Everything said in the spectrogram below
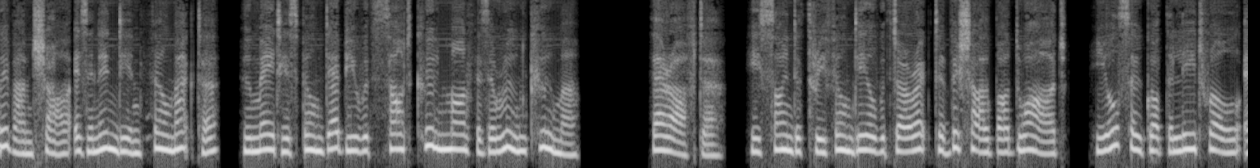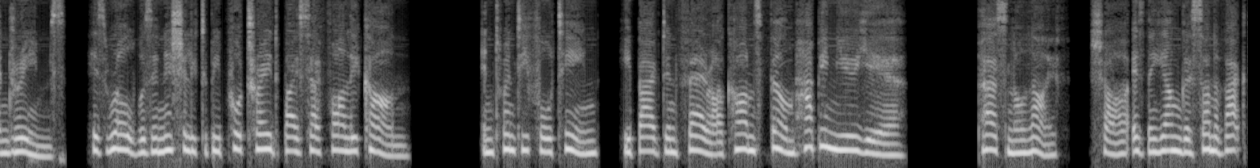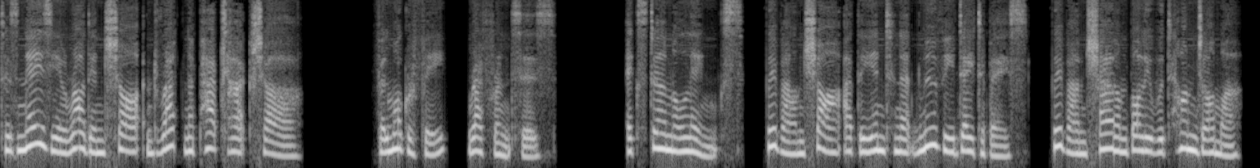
Vivaan Shah is an Indian film actor, who made his film debut with Saat Khoon Maaf for Arun Kumar. Thereafter, he signed a three-film deal with director Vishal Bhardwaj, he also got the lead role in Dreams, his role was initially to be portrayed by Saif Ali Khan. In 2014, he bagged in Farah Khan's film Happy New Year. Personal life Shah is the younger son of actors Naseeruddin Shah and Ratna Pathak Shah. Filmography, references. External links, Vivaan Shah at the Internet Movie Database, Vivaan Shah on Bollywood Hungama.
